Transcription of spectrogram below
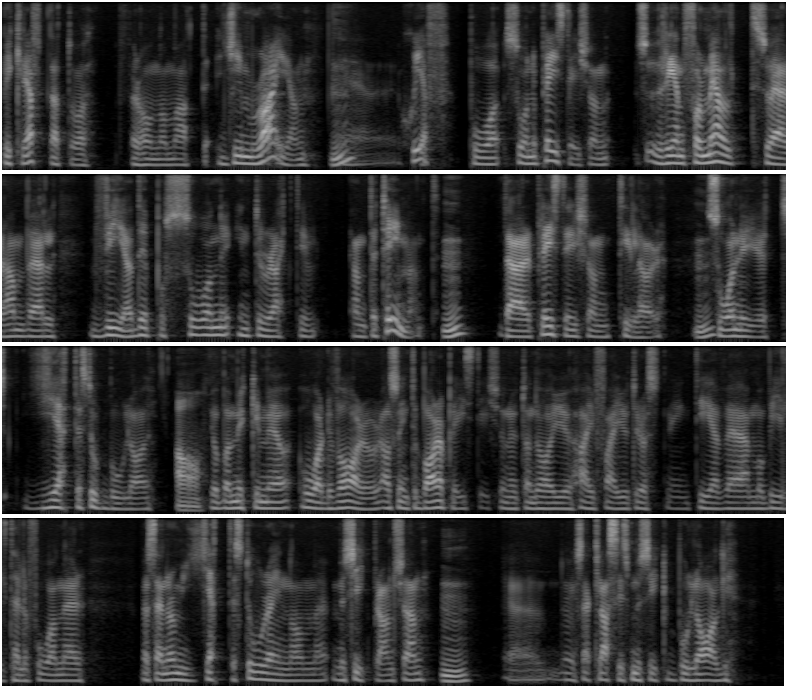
bekräftat då för honom att Jim Ryan, Mm. eh, chef på Sony Playstation, rent formellt så är han väl vd på Sony Interactive Entertainment, Mm. där Playstation tillhör. Mm. Sony är ju ett jättestort bolag, Ja. jobbar mycket med hårdvaror, alltså inte bara Playstation, utan du har ju hi-fi-utrustning, tv, mobiltelefoner, men sen är de jättestora inom musikbranschen. Mm. Eh, klassiskt musikbolag.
